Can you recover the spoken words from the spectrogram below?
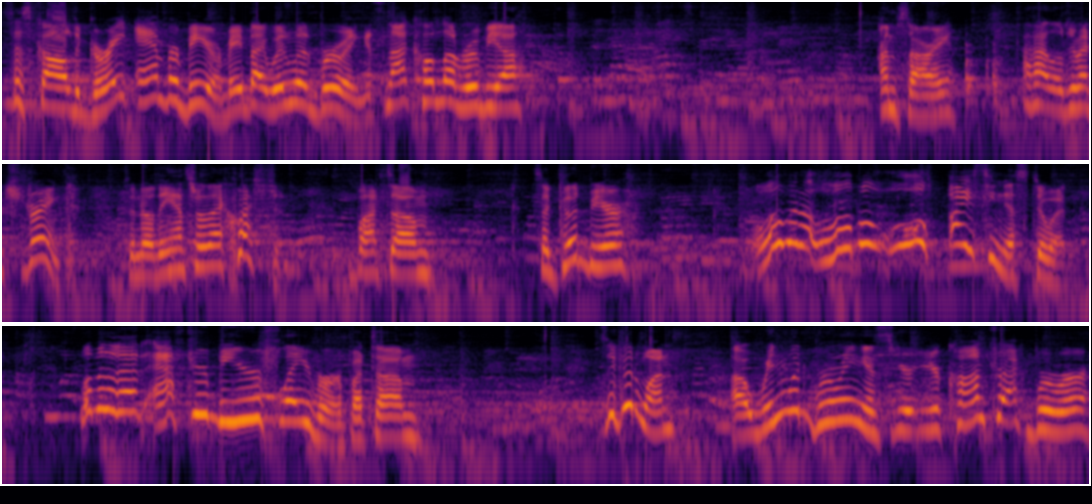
This is called Great Amber Beer, made by Wynwood Brewing. It's not called La Rubia. I'm sorry. I've had a little too much to drink to know the answer to that question. But um, it's a good beer. A little bit, a little bit, a little spiciness to it. A little bit of that after beer flavor, but um, it's a good one. Uh, Wynwood Brewing is your, your contract brewer.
